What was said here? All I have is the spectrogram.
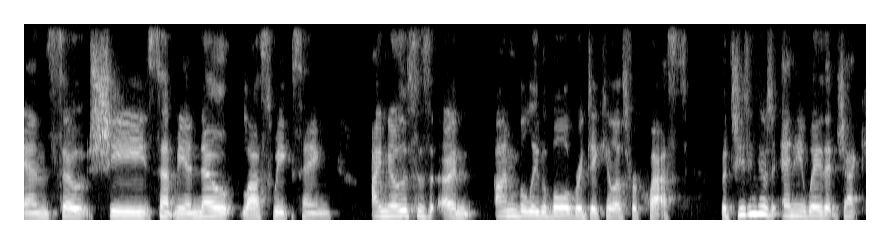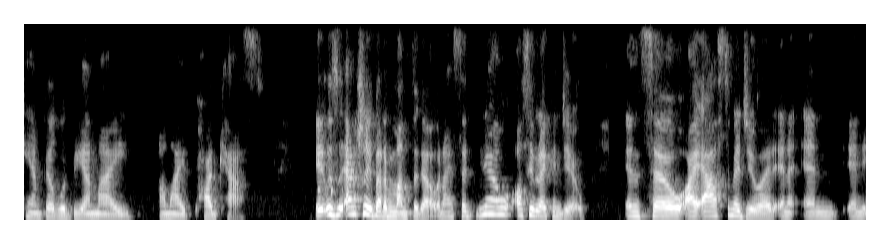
And so she sent me a note last week saying, I know this is an unbelievable, ridiculous request, but do you think there's any way that Jack Canfield would be on my on my podcast? It was actually about a month ago. And I said, you know, I'll see what I can do. And so I asked him to do it and and and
